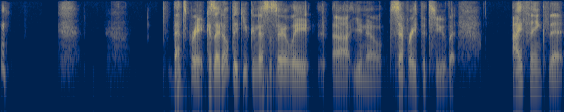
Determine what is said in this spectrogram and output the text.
That's great because I don't think you can necessarily, uh, you know, separate the two. But I think that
